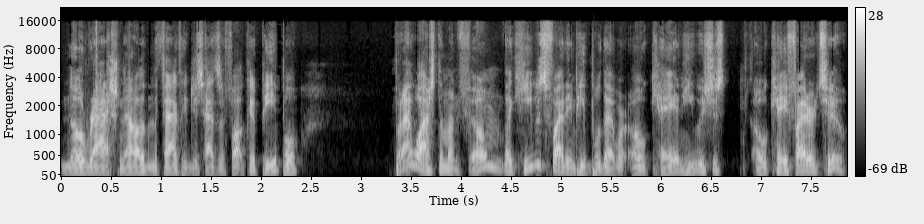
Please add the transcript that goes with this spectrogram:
no rationale in the fact he just hasn't fought good people. But I watched him on film. Like he was fighting people that were okay, and he was just okay fighter too.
